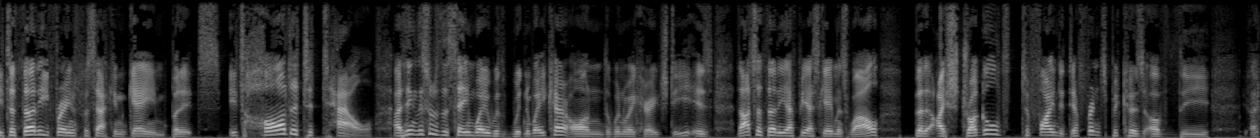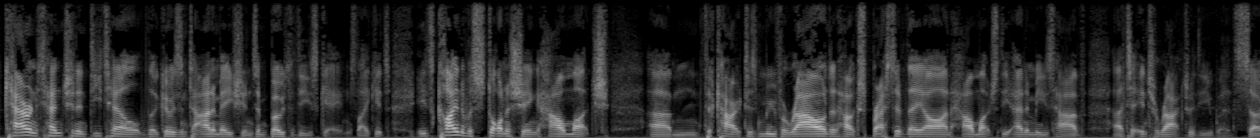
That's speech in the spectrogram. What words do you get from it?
it's a 30 frames per second game, but it's it's harder to tell. I think this was the same way with Wind Waker on the Wind Waker HD. Is that's a 30 FPS game as well, but I struggled to find a difference because of the uh, care and attention and detail that goes into animations in both of these games. Like it's it's kind of astonishing how much um, the characters move around and how expressive they are and how much the enemies have uh, to interact with you with. So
